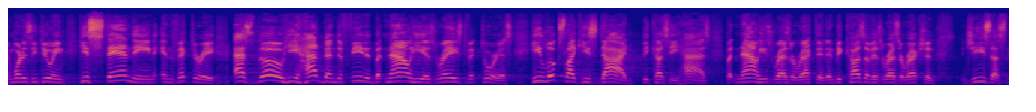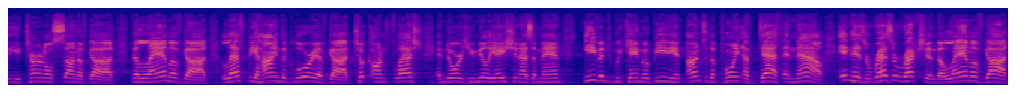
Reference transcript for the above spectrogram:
And what is he doing? He's standing in victory as though he had been defeated, but now he is raised victorious. He looks like he's died because he has, but now he's resurrected. And because of his resurrection, Jesus, the eternal Son of God, the Lamb of God, left behind the glory of God, took on flesh, endured humiliation as a man, even became obedient unto the point of death. And now, in his resurrection, the Lamb of God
